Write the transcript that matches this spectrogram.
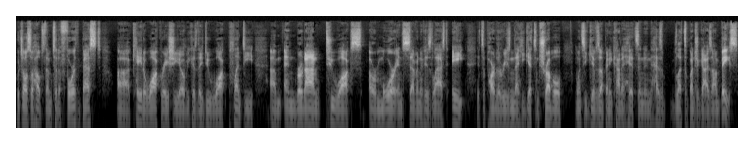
which also helps them to the fourth best uh, K to walk ratio because they do walk plenty. Um, and Rodon, two walks or more in seven of his last eight. It's a part of the reason that he gets in trouble once he gives up any kind of hits and, and has lets a bunch of guys on base.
